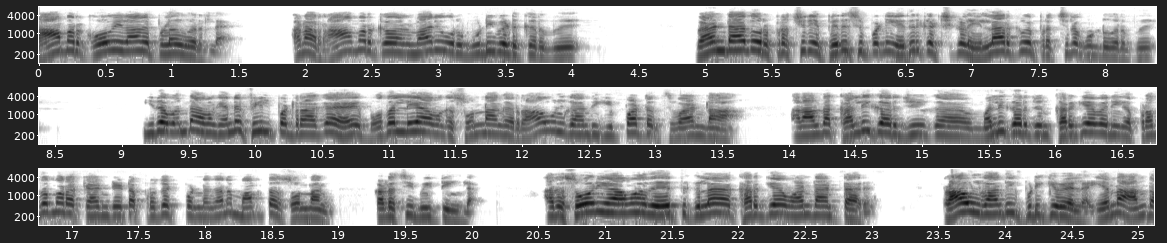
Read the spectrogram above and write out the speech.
ராமர் கோவிலால பிளவு வரல. ஆனால் ராமர் கோவில் மாதிரி ஒரு முடிவு எடுக்கிறது, வேண்டாத ஒரு பிரச்சனையை பெருசு பண்ணி எதிர்க்கட்சிகள் எல்லாருக்குமே பிரச்சனை கொண்டு வருது. இதை வந்து அவங்க என்ன ஃபீல் பண்ணுறாங்க முதல்லையே அவங்க சொன்னாங்க, ராகுல் காந்திக்கு இம்பார்ட்டன்ஸ் வேண்டாம். அதனால தான் கல்லிகார்ஜுன் க மல்லிகார்ஜுன் கர்கேவை நீங்கள் பிரதமரை கேண்டிடேட்டாக ப்ரொஜெக்ட் பண்ணுங்கன்னு மம்தா சொன்னாங்க, கடைசி மீட்டிங்கில் அதை சோனியாவும் அதை ஏற்றுக்கல கர்கே வேண்டான்ட்டாரு. ராகுல் காந்திக்கு பிடிக்கவே இல்லை ஏன்னா அந்த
